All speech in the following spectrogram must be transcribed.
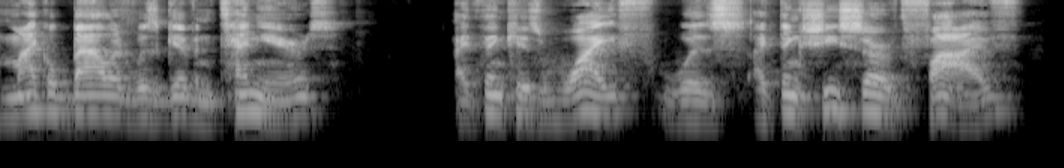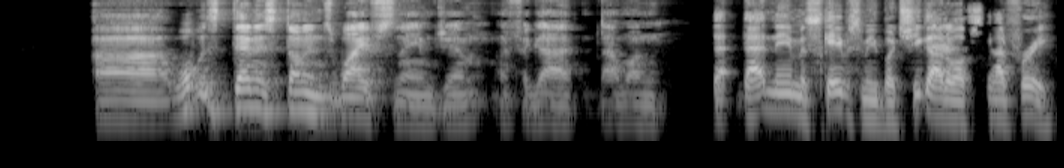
Michael Ballard was given 10 years. I think his wife was, I think she served five. Uh, what was Dennis Dunnan's wife's name, Jim? I forgot that one. That that name escapes me, but she got Yeah. off scot free.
